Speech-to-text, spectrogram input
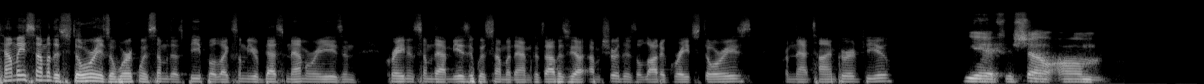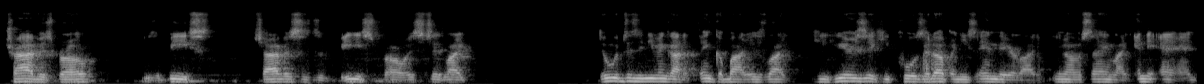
tell me some of the stories of working with some of those people, like some of your best memories and creating some of that music with some of them. Because obviously, I'm sure there's a lot of great stories from that time period for you. Yeah, for sure. Um, Travis, bro, he's a beast. Travis is a beast, bro. It's just like, dude doesn't even got to think about it. It's like he hears it, he pulls it up, and he's in there. Like, you know what I'm saying? Like, and and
